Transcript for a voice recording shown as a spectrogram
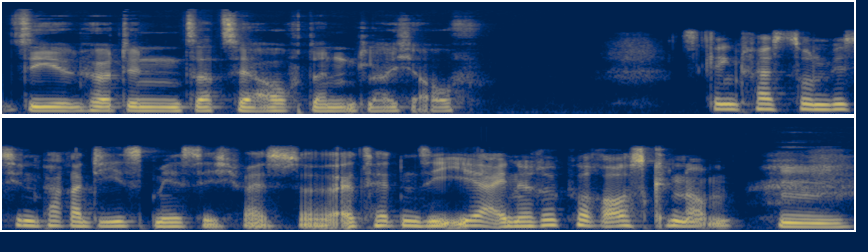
Sie hört den Satz ja auch dann gleich auf. Es klingt fast so ein bisschen paradiesmäßig, weißt du, als hätten sie ihr eine Rippe rausgenommen hm.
